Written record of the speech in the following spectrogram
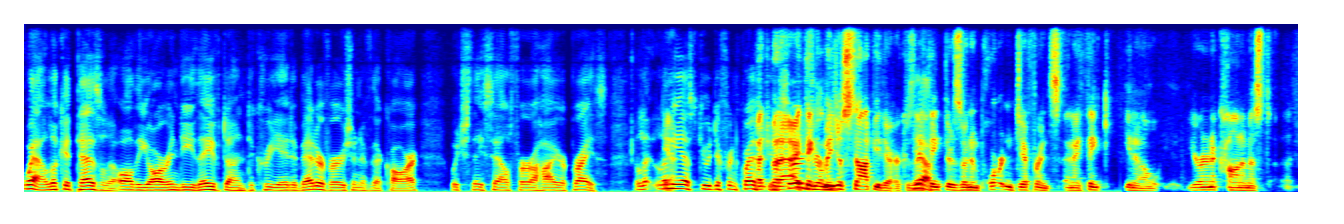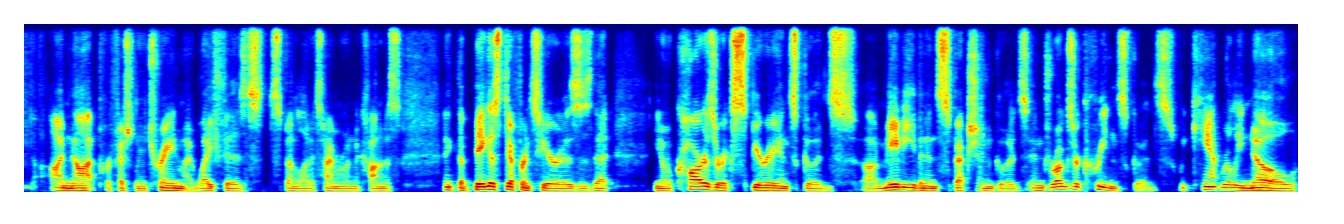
Well, look at Tesla, all the R&D they've done to create a better version of their car, which they sell for a higher price. Let, let yeah. me ask you a different question. But, but I think, let me just stop you there because yeah. I think there's an important difference. And I think, you know, you're an economist. I'm not professionally trained. My wife is, spent a lot of time around economists. I think the biggest difference here is, is that, you know, cars are experience goods, uh, maybe even inspection goods, and drugs are credence goods. We can't really know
